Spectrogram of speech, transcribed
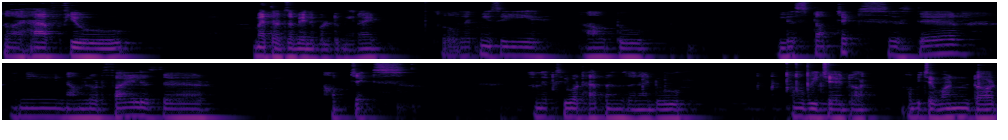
so I have few methods available to me right? So let me see how to list objects. Is there any download file? Is there objects? So let's see what happens when I do obj dot obj1 dot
